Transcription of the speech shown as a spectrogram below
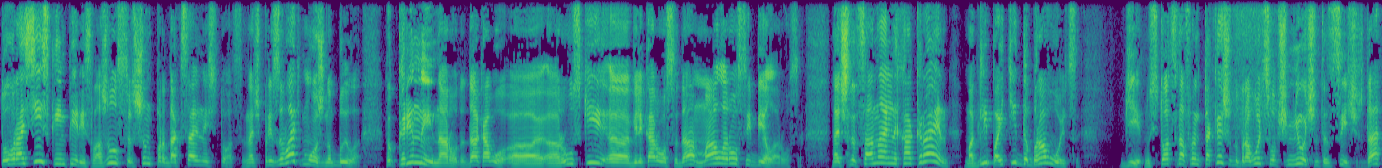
То в Российской империи сложилась совершенно парадоксальная ситуация. Значит, призывать можно было только коренные народы, да, кого? Э, э, Русские, э, великороссы, да, малоросы и белоросы. Значит, национальных окраин могли пойти добровольцы. Ги, ну ситуация на фронте такая, что добровольцев, в общем, не очень-то сыщешь, да?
